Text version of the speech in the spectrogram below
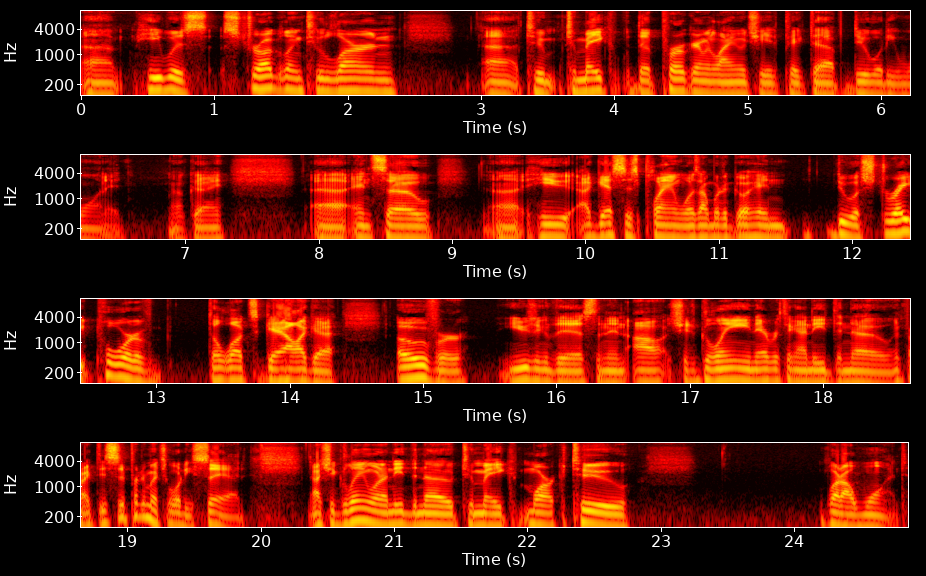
um, he was struggling to learn uh, to to make the programming language he had picked up do what he wanted. Okay, uh, and so uh, he I guess his plan was I'm going to go ahead and do a straight port of Deluxe Galaga over using this and then I should glean everything I need to know. In fact, this is pretty much what he said. I should glean what I need to know to make Mark II what I want.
